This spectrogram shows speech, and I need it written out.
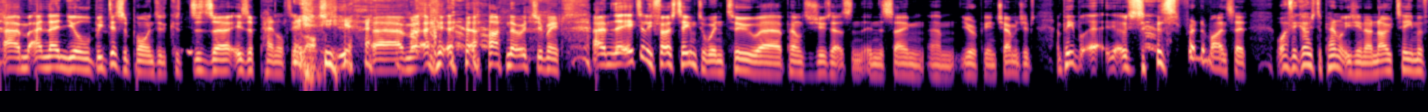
yeah. Um, and then you'll be disappointed because dessert is a penalty loss. um, I know what you mean. Um, the Italy first team to win two uh, penalty shootouts in, in the same um, European Championship. Championships. And people, uh, a friend of mine said, "Well, if it goes to penalties, you know, no team of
